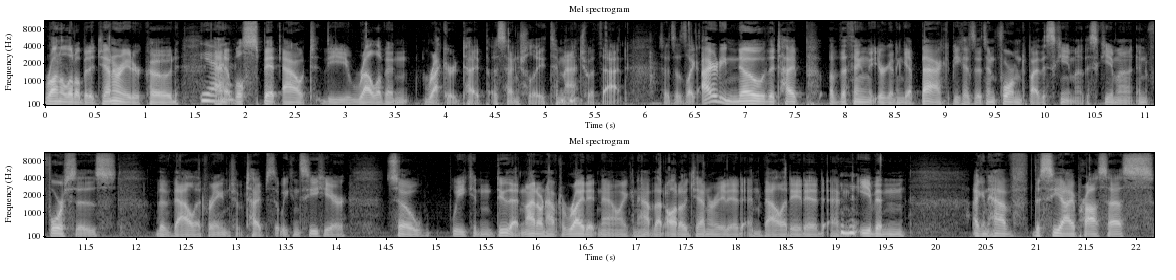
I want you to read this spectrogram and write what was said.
run a little bit of generator code, Yeah. and it will spit out the relevant record type essentially to match with that. So it's, it's like I already know the type of the thing that you're going to get back because it's informed by the schema. The schema enforces the valid range of types that we can see here. So we can do that. And I don't have to write it now. I can have that auto generated and validated and mm-hmm. even I can have the CI process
